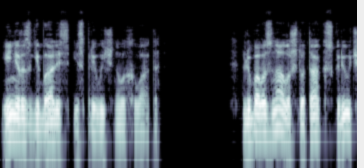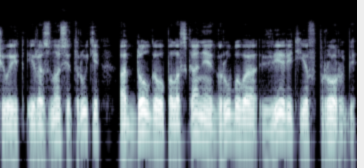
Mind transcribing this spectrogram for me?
и не разгибались из привычного хвата. Любава знала, что так скрючивает и разносит руки от долгого полоскания грубого веритья в проруби.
